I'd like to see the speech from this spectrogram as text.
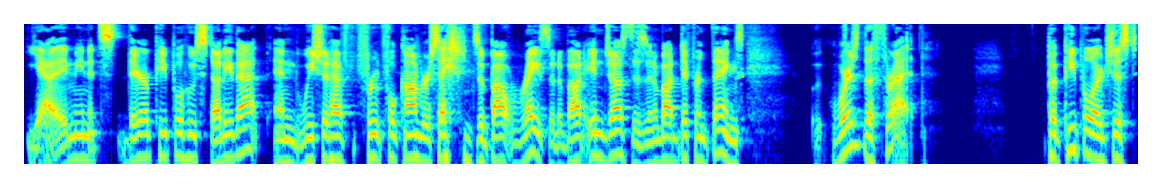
yeah, I mean, it's there are people who study that, and we should have fruitful conversations about race and about injustice and about different things. Where's the threat? But people are just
